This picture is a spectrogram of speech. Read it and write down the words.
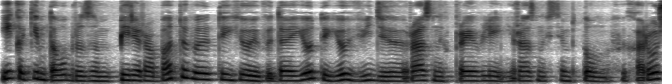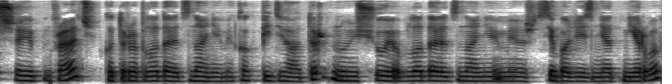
и каким-то образом перерабатывает ее и выдает ее в виде разных проявлений, разных симптомов. И хороший врач, который обладает знаниями как педиатр, но еще и обладает знаниями все болезни от нервов,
